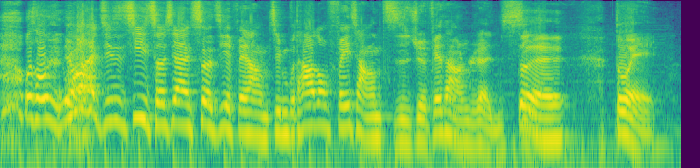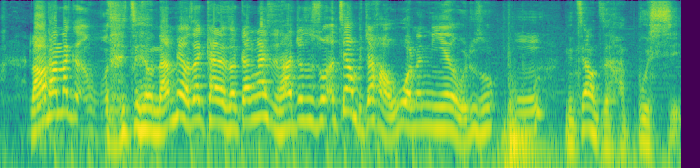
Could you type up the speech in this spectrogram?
我从你因为其实汽车现在设计得非常进步，它都非常直觉，非常人性。对，对。然后他那个我这有男朋友在开的时候，刚开始他就是说、啊这样比较好握，那捏的我就说，嗯，你这样子很不行。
